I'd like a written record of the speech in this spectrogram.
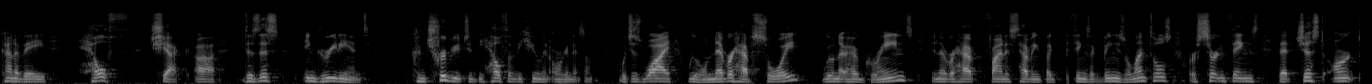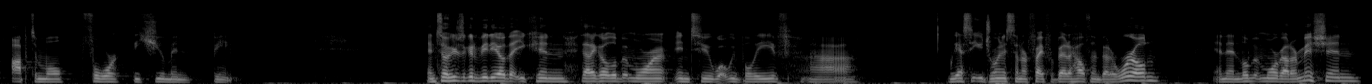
kind of a health check. Uh, does this ingredient contribute to the health of the human organism, which is why we will never have soy, we will never have grains, you'll never have find us having like things like beans or lentils or certain things that just aren't optimal for the human being. And so here's a good video that you can that I go a little bit more into what we believe. Uh, we ask that you join us in our fight for better health and a better world, and then a little bit more about our mission.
